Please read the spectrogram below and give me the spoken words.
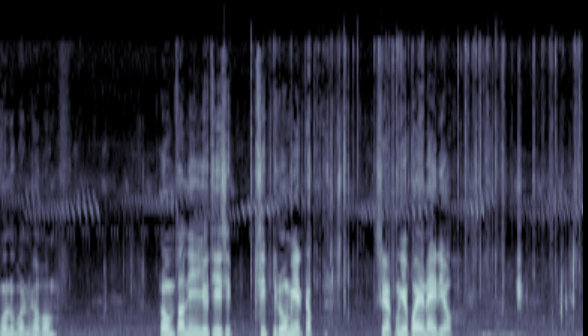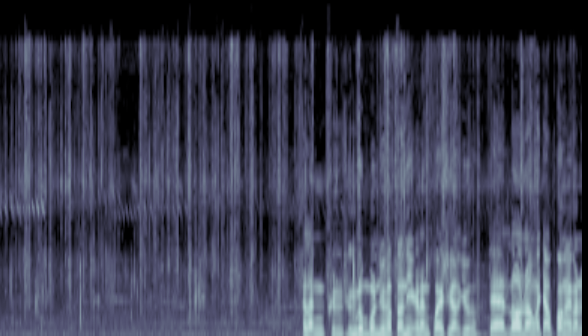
คุณอุบลครับผมร่มตอนนี้อยู่ที่สิบสิบกิโลเมตรครับ เสือกมึงอย่าปล่อยในเดียว กำลังขึ้นถึงลมบนอยู่ครับตอนนี้กำลังปล่อยเสือกอยู่ แต่รอน้องมาจับกล่องไงก่อนไห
